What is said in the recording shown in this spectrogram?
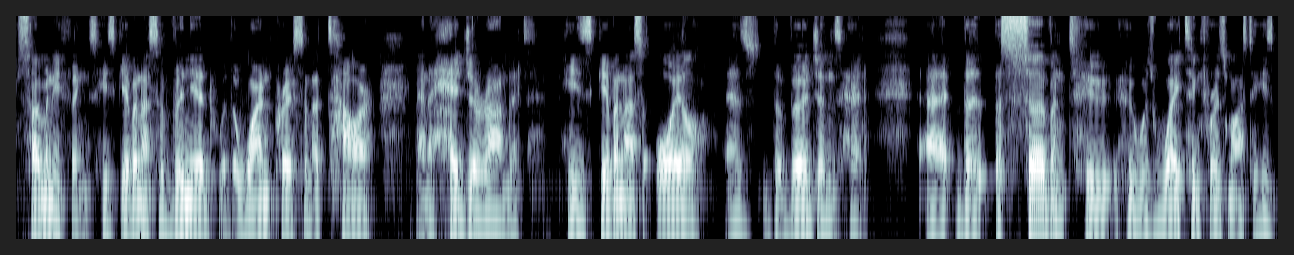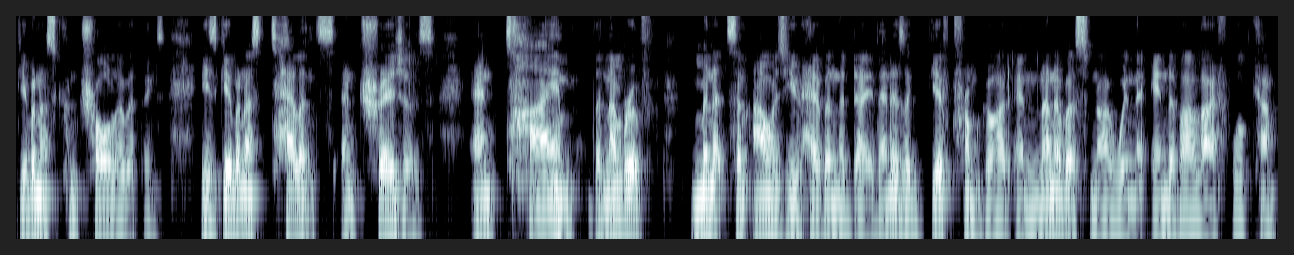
so many things. He's given us a vineyard with a winepress and a tower and a hedge around it. He's given us oil as the virgins had. uh, the, the servant who, who was waiting for his master. He's given us control over things. He's given us talents and treasures and time, the number of minutes and hours you have in the day. That is a gift from God, and none of us know when the end of our life will come.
